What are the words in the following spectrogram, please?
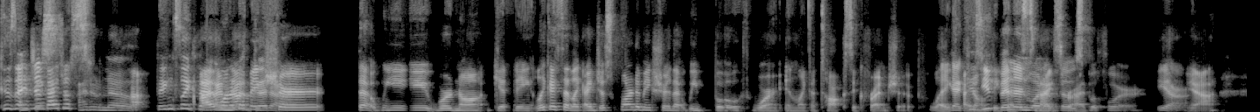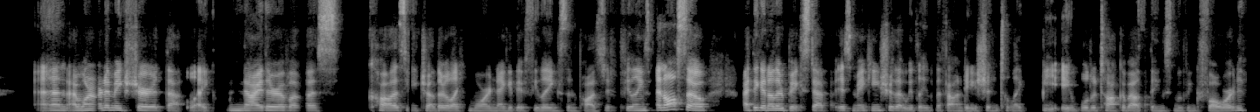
because I, I just, I I don't know I- things like that. I wanted to make sure at. That we were not getting like I said, like I just wanted to make sure that we both weren't in like a toxic friendship. Like Yeah, because you've been in one nice of those before. Yeah. Yeah. And I wanted to make sure that like neither of us cause each other like more negative feelings than positive feelings. And also, I think another big step is making sure that we lay the foundation to like be able to talk about things moving forward if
